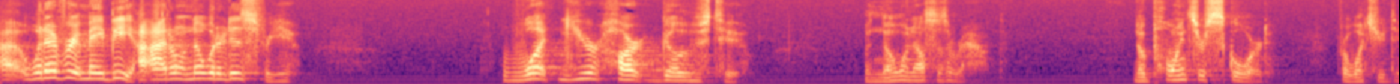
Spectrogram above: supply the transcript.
uh whatever it may be? I, I don't know what it is for you what your heart goes to when no one else is around. No points are scored for what you do.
